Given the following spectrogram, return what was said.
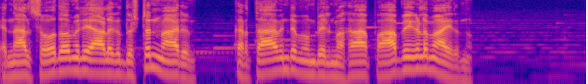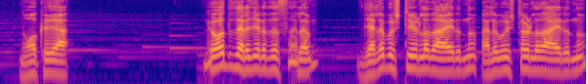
എന്നാൽ സോതോമിലെ ആളുകൾ ദുഷ്ടന്മാരും കർത്താവിന്റെ മുമ്പിൽ മഹാപാപികളുമായിരുന്നു. നോക്കുക. ലോത്ത് തിരഞ്ഞെടുത്ത സ്ഥലം ജലപുഷ്ടിയുള്ളതായിരുന്നു ഫലപുഷ്ടിയുള്ളതായിരുന്നു.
